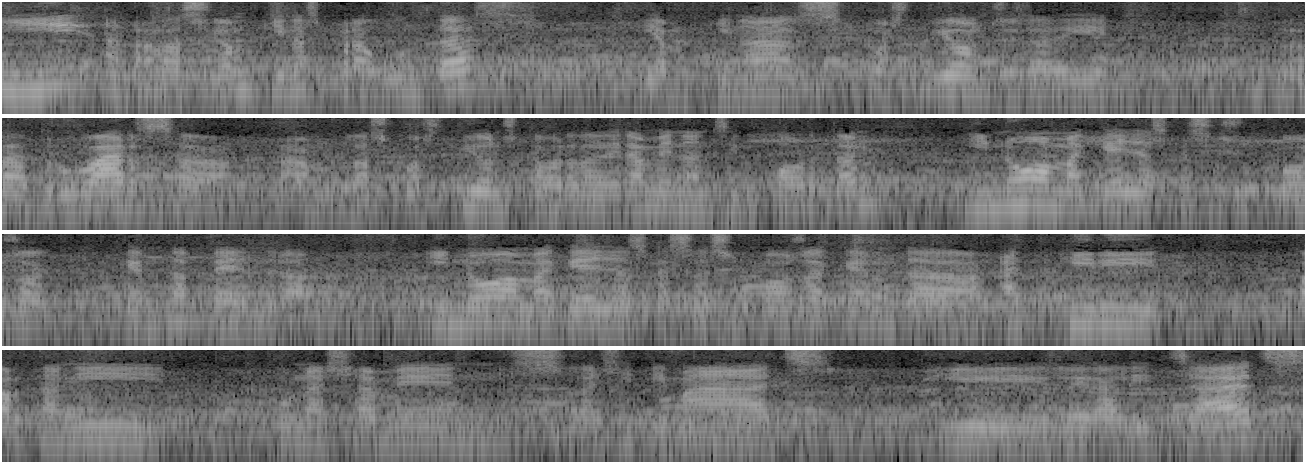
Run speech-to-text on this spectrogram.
i en relació amb quines preguntes i amb quines qüestions, és a dir, retrobar-se amb les qüestions que verdaderament ens importen i no amb aquelles que se suposa que hem d'aprendre i no amb aquelles que se suposa que hem d'adquirir per tenir coneixements legitimats i legalitzats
